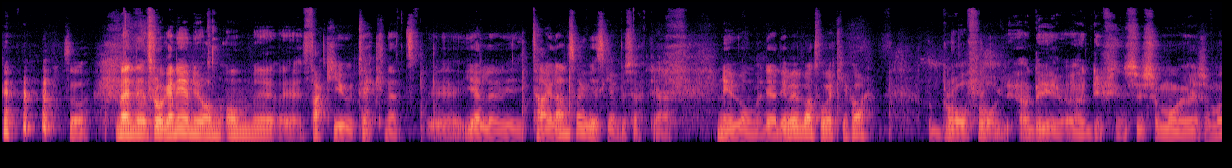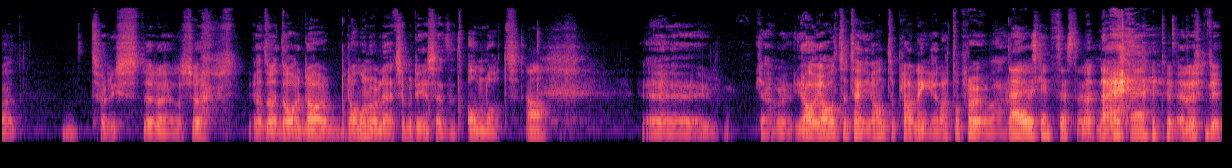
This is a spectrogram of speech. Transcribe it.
så. Men eh, frågan är nu om, om eh, Fuck you-tecknet eh, gäller i Thailand som vi ska besöka. Nu om det. Det är väl bara två veckor kvar. Bra fråga. Ja, det, är- det finns ju så många, så många turister där. Så jag tror att de, de, de har nog lärt sig på det sättet, om något. Ja. Eh, kanske. Jag, jag, har inte tänkt, jag har inte planerat att pröva. Nej, vi ska inte testa det. Men, nej. Nej. Det,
